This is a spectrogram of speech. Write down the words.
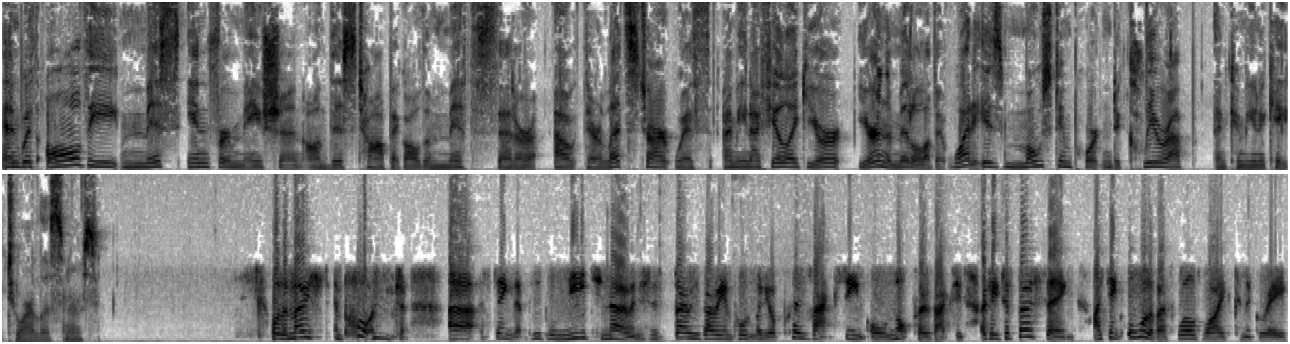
And with all the misinformation on this topic, all the myths that are out there, let's start with I mean, I feel like you're you're in the middle of it. What is most important to clear up and communicate to our listeners? Well, the most important uh, thing that people need to know, and this is very, very important whether you're pro vaccine or not pro vaccine. Okay, so first thing, I think all of us worldwide can agree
